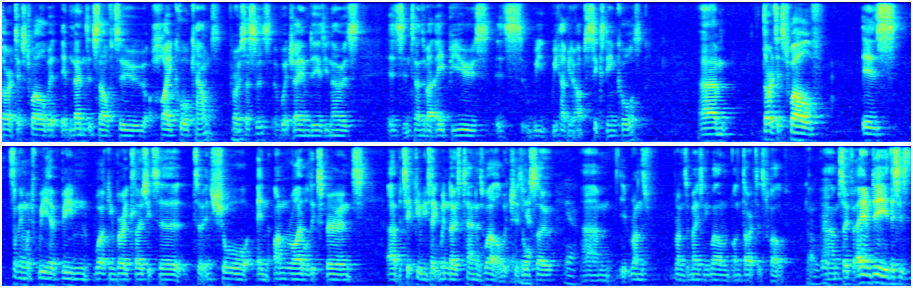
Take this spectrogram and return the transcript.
DirectX 12 it, it lends itself to high core count processors, of which AMD, as you know, is is in terms of our APUs is we, we have you know up to 16 cores. Um, DirectX 12 is something which we have been working very closely to to ensure an unrivaled experience uh, particularly when you take Windows 10 as well, which is Yeah. also Yeah. um, it runs runs amazingly well on, on DirectX 12. Oh. Um, so for AMD, this is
